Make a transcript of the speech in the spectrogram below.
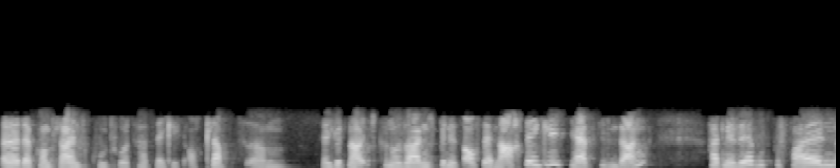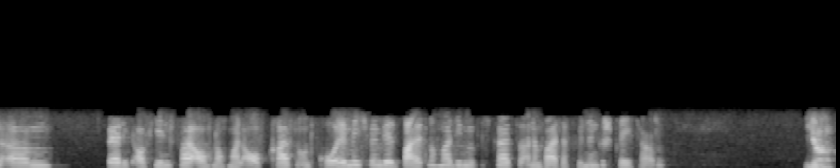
äh, der Compliance-Kultur tatsächlich auch klappt. Ähm, Herr Jüttner, ich kann nur sagen, ich bin jetzt auch sehr nachdenklich. Herzlichen Dank. Hat mir sehr gut gefallen. Ähm, werde ich auf jeden Fall auch nochmal aufgreifen und freue mich, wenn wir bald nochmal die Möglichkeit zu einem weiterführenden Gespräch haben. Ja,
